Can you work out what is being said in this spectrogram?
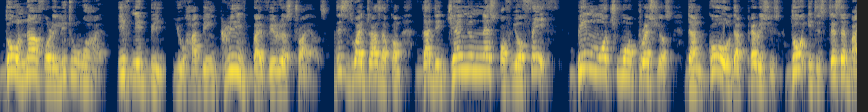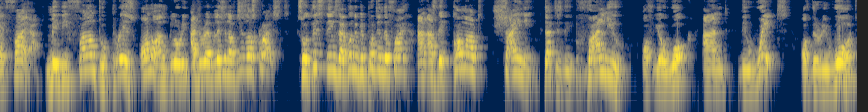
though now for a little while if need be, you have been grieved by various trials. This is why trials have come, that the genuineness of your faith, being much more precious than gold that perishes, though it is tested by fire, may be found to praise, honor, and glory at the revelation of Jesus Christ. So these things are going to be put in the fire. And as they come out shining, that is the value of your work and the weight of the reward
